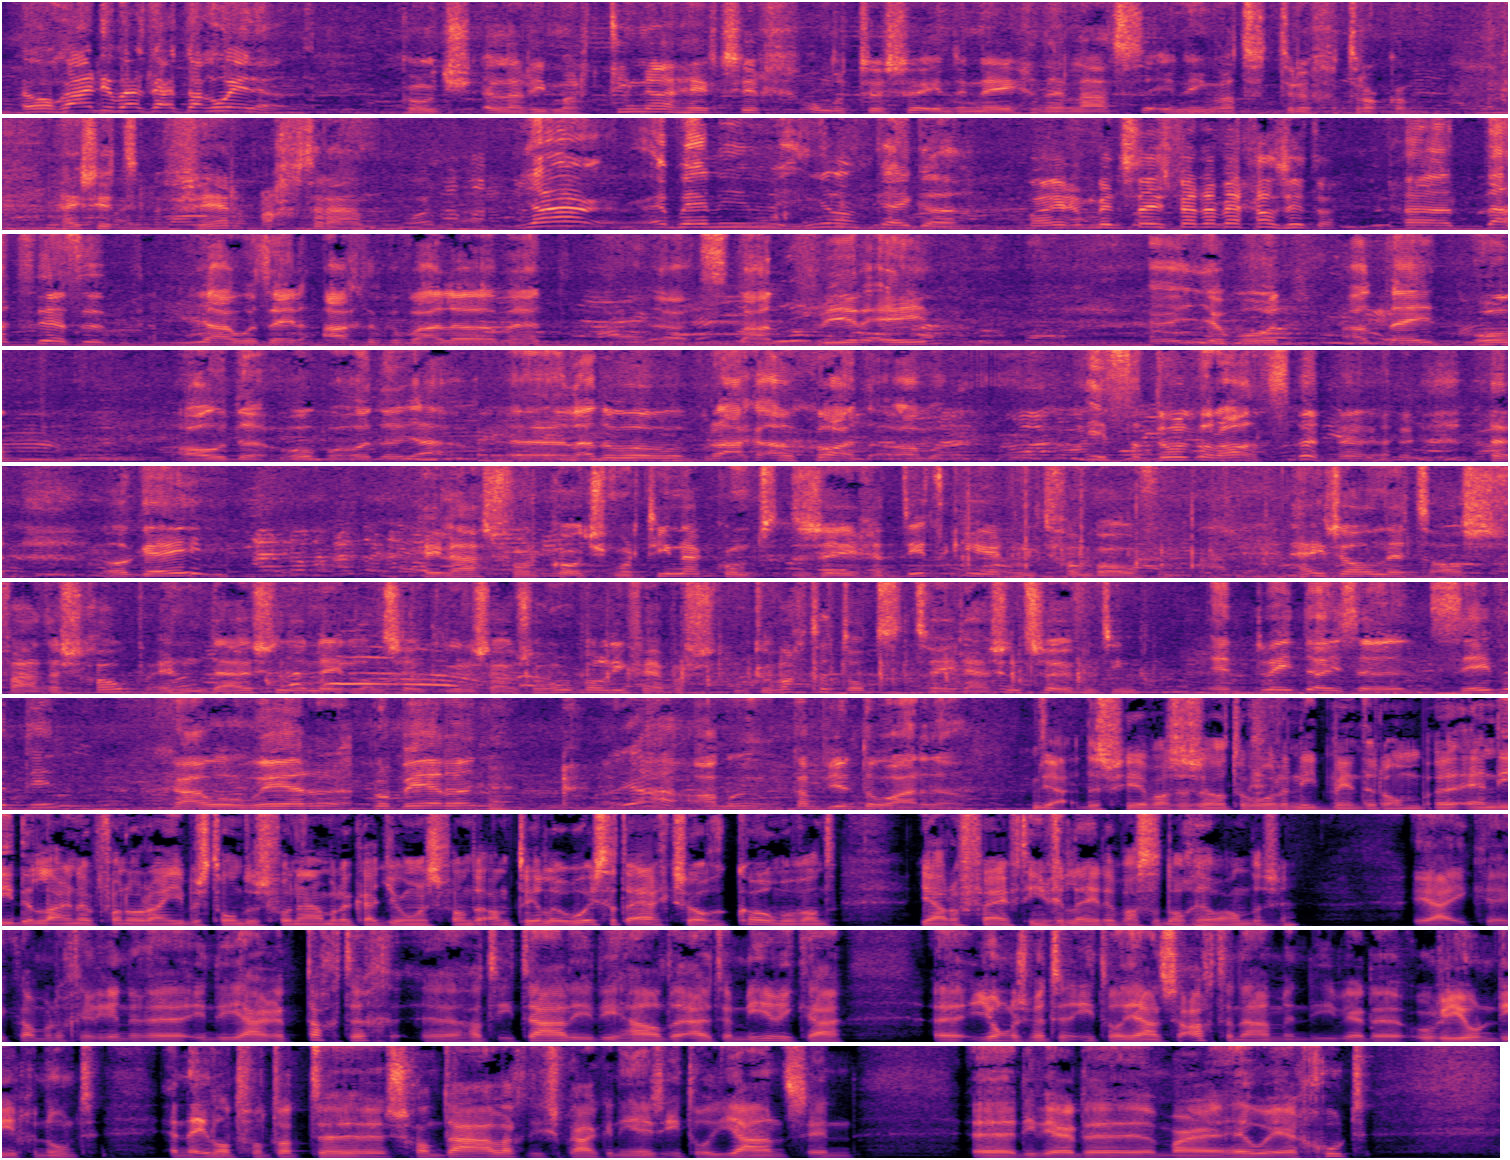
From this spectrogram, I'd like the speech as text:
En we gaan die wedstrijd toch winnen. Coach Ellery Martina heeft zich ondertussen in de negende en laatste inning wat teruggetrokken. Hij zit ver achteraan. Ja, ik ben hier aan het kijken. Maar je bent steeds verder weg gaan zitten? Uh, dat is het. Ja, we zijn achtergevallen met uh, stand 4-1. Uh, je moet altijd hoop houden, hoop houden, ja. Uh, laten we vragen aan God om iets te doen voor ons. Oké? Okay? Helaas voor coach Martina komt de zegen dit keer niet van boven. Hij zal net als vader Schoop en duizenden Nederlandse en Curaçaose honkballiefhebbers... moeten wachten tot 2017. In 2017 gaan we weer proberen ja, om kampioen te worden. Ja, de sfeer was er zo te horen niet minder om. Uh, en die, de line-up van Oranje bestond dus voornamelijk uit jongens van de Antillen. Hoe is dat eigenlijk zo gekomen? Want een jaar of 15 geleden was het nog heel anders, hè? Ja, ik, ik, kan me nog herinneren, in de jaren 80 uh, had Italië, die haalde uit Amerika... Uh, jongens met een Italiaanse achternaam. En die werden Oriundi genoemd. En Nederland vond dat uh, schandalig. Die spraken niet eens Italiaans. En die werden maar heel erg goed.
